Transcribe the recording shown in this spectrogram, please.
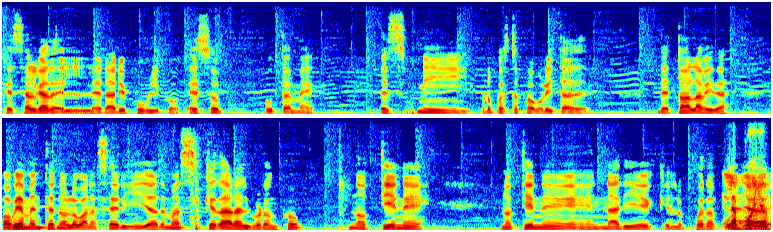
que salga del erario público. Eso, puta, me, es mi propuesta favorita de, toda la vida. Obviamente no lo van a hacer y además si quedara el Bronco no tiene no tiene nadie que lo pueda apoyar. El apoyo.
